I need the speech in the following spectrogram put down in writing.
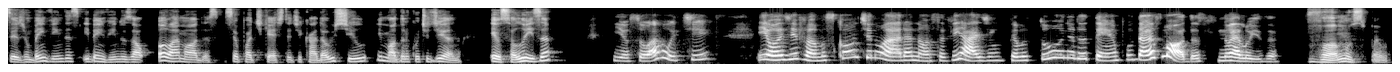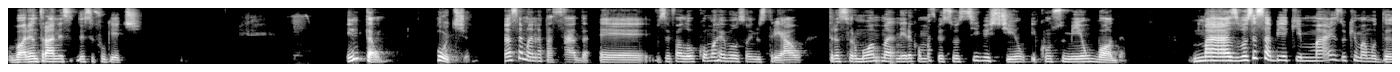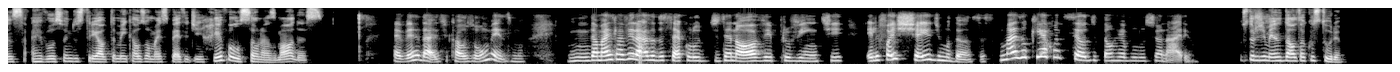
Sejam bem-vindas e bem-vindos ao Olá Modas, seu podcast dedicado ao estilo e moda no cotidiano. Eu sou a Luísa. E eu sou a Ruth. E hoje vamos continuar a nossa viagem pelo túnel do tempo das modas, não é, Luísa? Vamos, bora entrar nesse, nesse foguete. Então, Ruth, na semana passada, é, você falou como a Revolução Industrial transformou a maneira como as pessoas se vestiam e consumiam moda. Mas você sabia que, mais do que uma mudança, a Revolução Industrial também causou uma espécie de revolução nas modas? É verdade, causou mesmo. Ainda mais na virada do século XIX para o XX, ele foi cheio de mudanças. Mas o que aconteceu de tão revolucionário? O surgimento da alta costura.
